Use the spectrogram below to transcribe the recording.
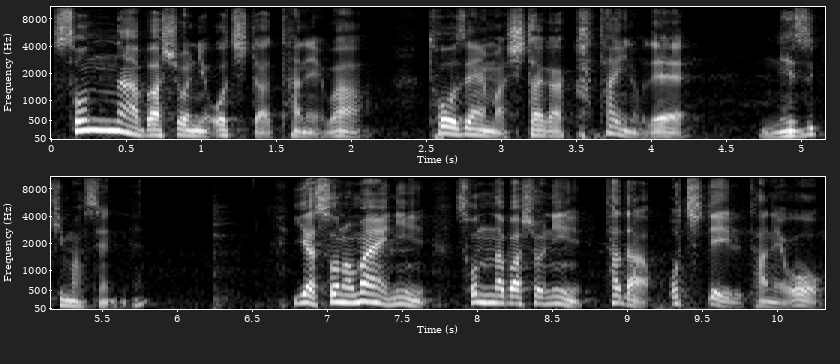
そんな場所に落ちた種は当然ま下が硬いので根付きませんね。いやその前にそんな場所にただ落ちている種を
